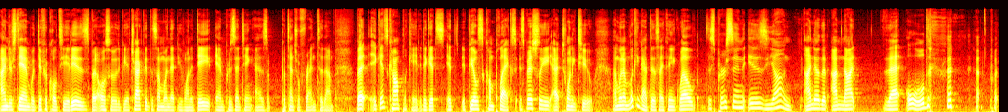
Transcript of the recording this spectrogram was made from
I understand what difficulty it is, but also to be attracted to someone that you want to date and presenting as a potential friend to them. But it gets complicated. It gets it it feels complex, especially at 22. And when I'm looking at this, I think, well, this person is young. I know that I'm not that old. but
